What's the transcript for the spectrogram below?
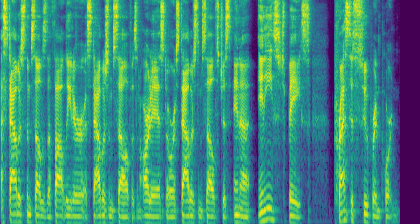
establish themselves as a thought leader, establish themselves as an artist, or establish themselves just in a any space, press is super important.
